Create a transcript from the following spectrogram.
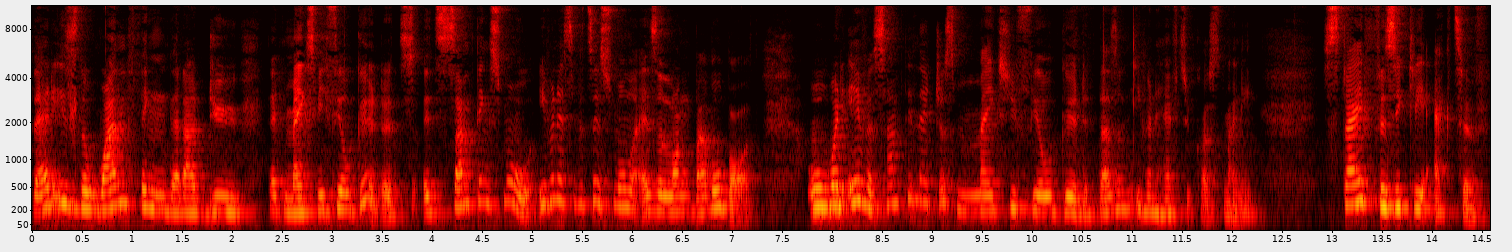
that is the one thing that I do that makes me feel good. It's it's something small, even if it's as small as a long bubble bath or mm-hmm. whatever, something that just makes you feel good. It doesn't even have to cost money. Stay physically active.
